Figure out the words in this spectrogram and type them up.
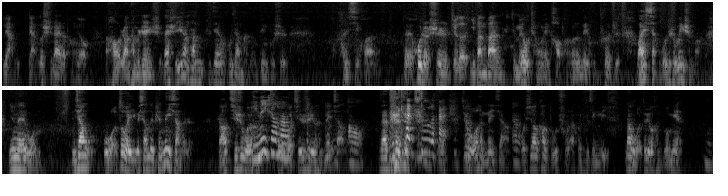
两两个时代的朋友，然后让他们认识，但实际上他们之间互相可能并不是很喜欢。对，或者是觉得一般般，就没有成为好朋友的那种特质。我还想过这是为什么？因为我，你像我作为一个相对偏内向的人，然后其实我有你内向吗？我其实是一个很内向的哦。那看出来，就是我很内向，我需要靠独处来恢复精力。那我就有很多面，嗯，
